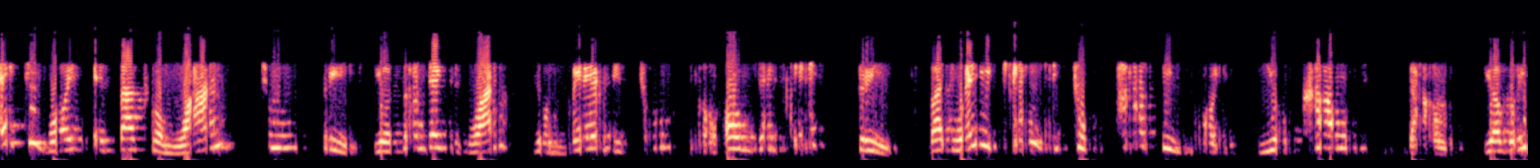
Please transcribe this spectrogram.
active voice, it starts from one, two, three. Your subject is one, your verb is two, your object is three. But when you change it to passive voice, you count down. You are going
